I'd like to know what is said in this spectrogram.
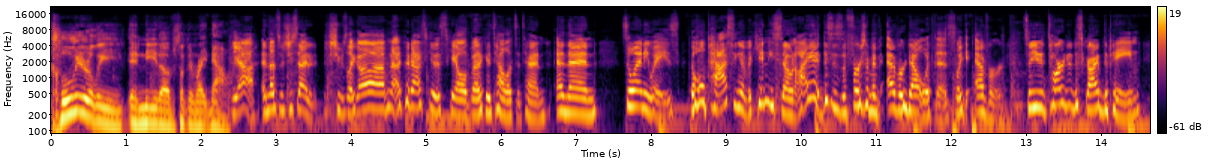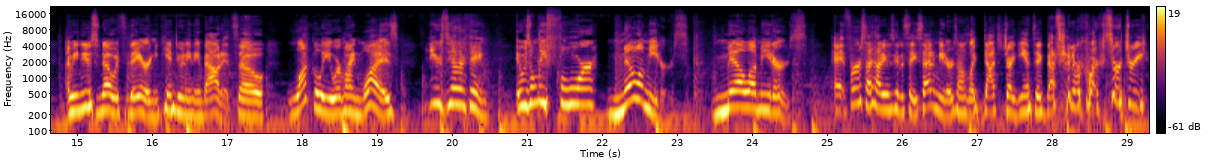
clearly in need of something right now. Yeah, and that's what she said. She was like, "Oh, I'm not, I could ask you to scale it, but I could tell it's a 10." And then so anyways, the whole passing of a kidney stone, I this is the first time I've ever dealt with this, like ever. So you it's hard to describe the pain. I mean, you just know it's there and you can't do anything about it. So luckily where mine was, and here's the other thing. It was only 4 millimeters. Millimeters. At first, I thought he was going to say centimeters. I was like, that's gigantic. That's going to require surgery.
